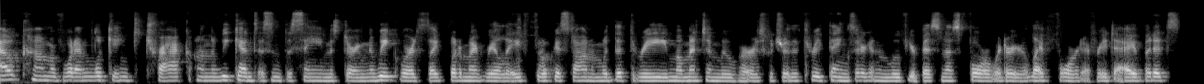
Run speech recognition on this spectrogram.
outcome of what I'm looking to track on the weekends isn't the same as during the week, where it's like, what am I really focused on with the three momentum movers, which are the three things that are going to move your business forward or your life forward every day. But it's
